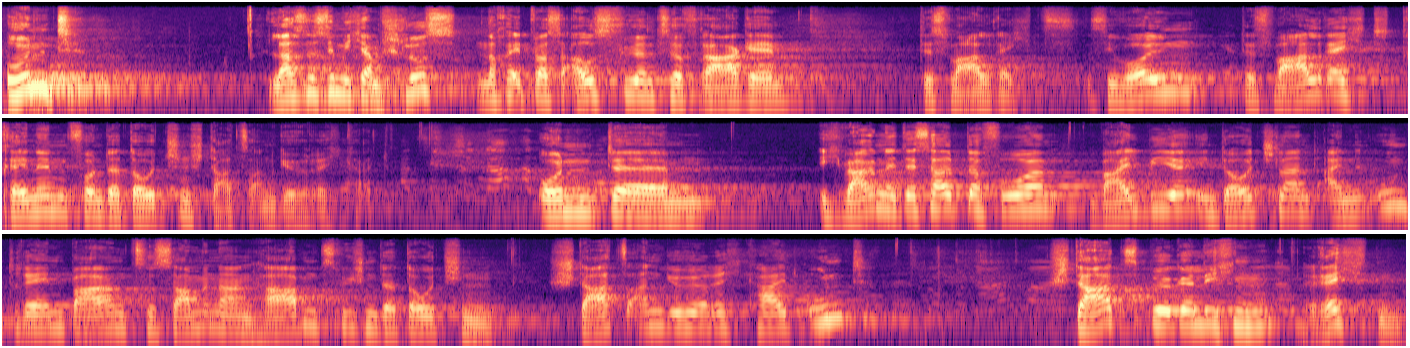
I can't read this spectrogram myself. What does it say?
Und lassen Sie mich am Schluss noch etwas ausführen zur Frage des Wahlrechts. Sie wollen das Wahlrecht trennen von der deutschen Staatsangehörigkeit. Und ähm, ich warne deshalb davor, weil wir in Deutschland einen untrennbaren Zusammenhang haben zwischen der deutschen Staatsangehörigkeit und staatsbürgerlichen Rechten.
